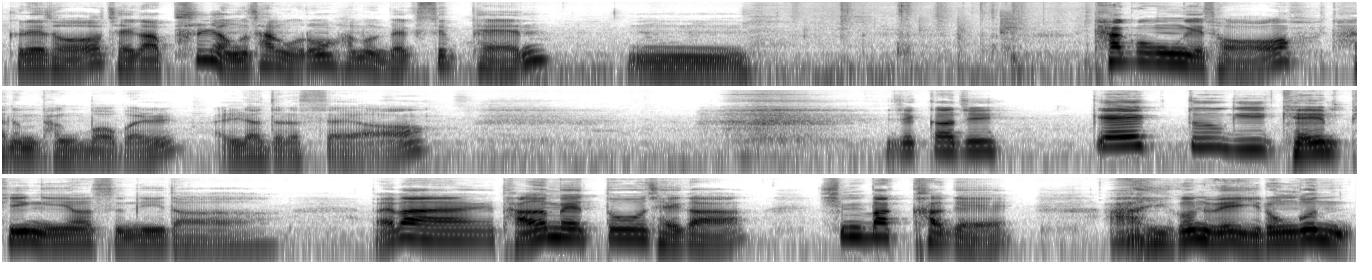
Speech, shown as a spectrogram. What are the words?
그래서 제가 풀 영상으로 한번 맥스펜 음, 타공에서 다는 방법을 알려드렸어요. 이제까지 깨뚜기 캠핑이었습니다. 바이바이. 다음에 또 제가 신박하게 아 이건 왜 이런 건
